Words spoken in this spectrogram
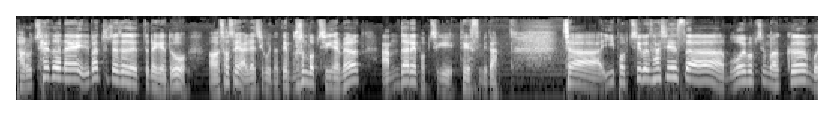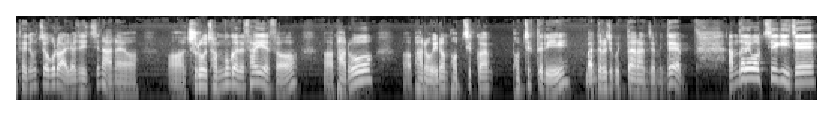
바로 최근에 일반 투자자들에게도 어, 서서히 알려지고 있는데 무슨 법칙이냐면 암달의 법칙이 되겠습니다. 자, 이 법칙은 사실상 무월 법칙만큼 뭐 대중적으로 알려져 있지는 않아요. 어, 주로 전문가들 사이에서 어, 바로 어, 바로 이런 법칙과 법칙들이 만들어지고 있다는 점인데 암달의 법칙이 이제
